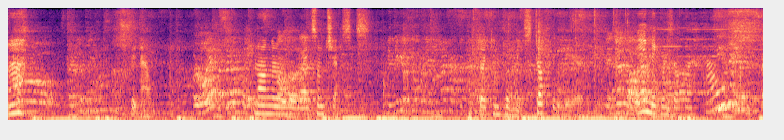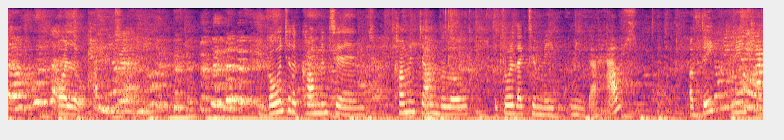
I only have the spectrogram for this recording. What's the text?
Ah. Sit now. Now I'm gonna go make some chests. So I can put my stuff in there. And make myself a house. Or a little hut. Go into the comments and comment down below if you would like to make me a house, a big mansion,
